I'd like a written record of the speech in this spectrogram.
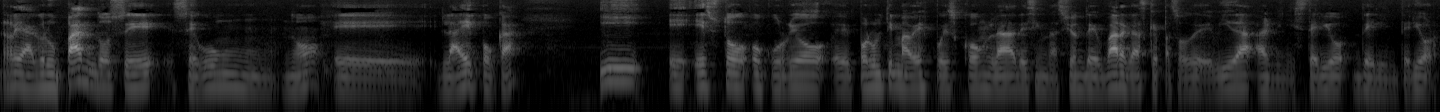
reagrupándose según, ¿no? Eh, la época y eh, esto ocurrió por última vez pues con la designación de Vargas que pasó de vida al Ministerio del Interior.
